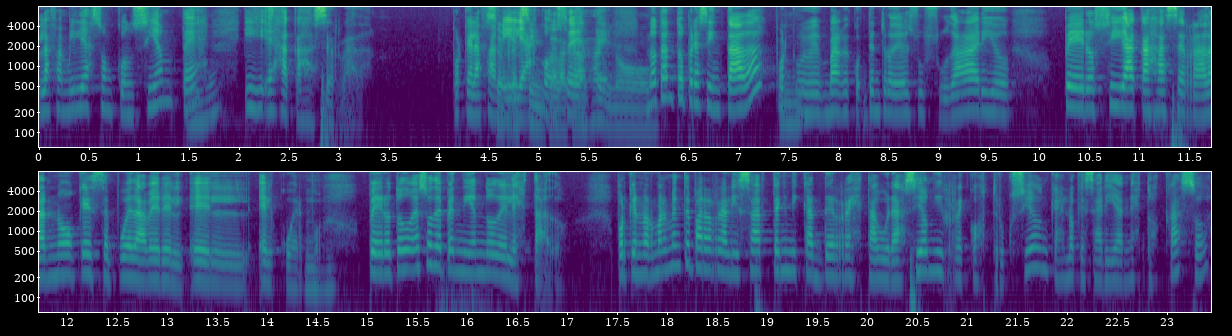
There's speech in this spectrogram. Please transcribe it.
las familias son conscientes y es a caja cerrada. Porque la familia es consciente. No... tanto precintada, porque va dentro de su sudario, pero sí a caja cerrada, no que se pueda ver el, cuerpo. Pero todo eso dependiendo del estado. Porque normalmente para realizar técnicas de restauración y reconstrucción, que es lo que se haría en estos casos,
